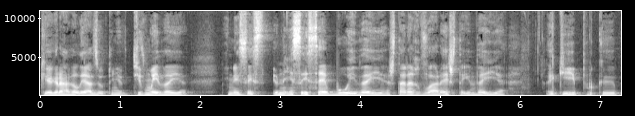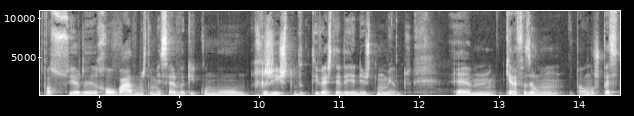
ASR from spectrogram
que agrade. Aliás, eu tinha, tive uma ideia, e nem sei se, eu nem sei se é boa ideia estar a revelar esta ideia aqui, porque posso ser roubado, mas também serve aqui como registro de que tive esta ideia neste momento. Um, que era fazer um, um, espécie,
